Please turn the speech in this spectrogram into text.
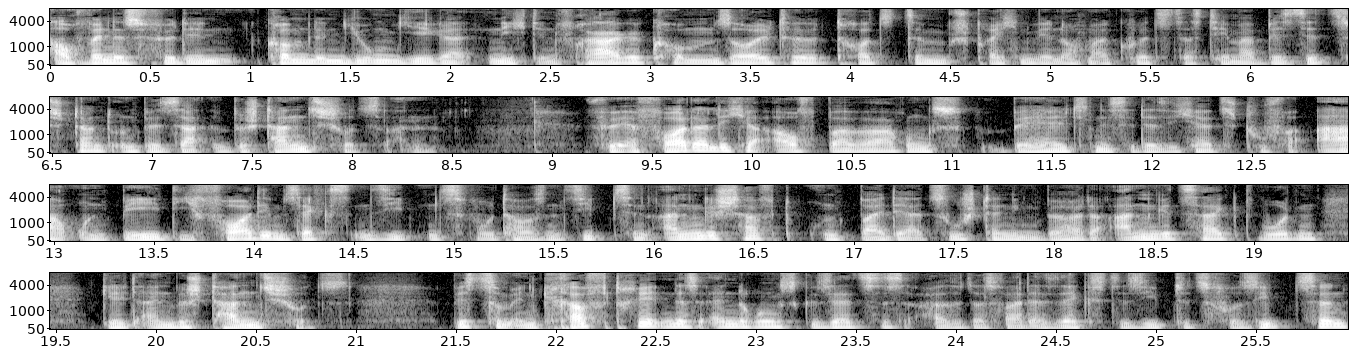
Auch wenn es für den kommenden jungen Jäger nicht in Frage kommen sollte, trotzdem sprechen wir noch mal kurz das Thema Besitzstand und Bestandsschutz an. Für erforderliche Aufbewahrungsbehältnisse der Sicherheitsstufe A und B, die vor dem 6.7.2017 angeschafft und bei der zuständigen Behörde angezeigt wurden, gilt ein Bestandsschutz. Bis zum Inkrafttreten des Änderungsgesetzes, also das war der 6.7.2017,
